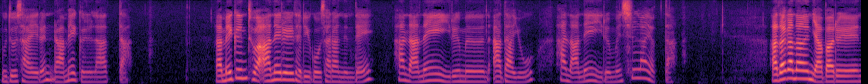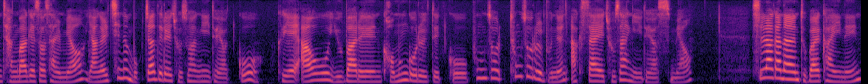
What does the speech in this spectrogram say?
무두사엘은 라멕을 낳았다. 라멕은 두 아내를 데리고 살았는데 한 아내의 이름은 아다요, 한 아내의 이름은 신라였다. 아다가 낳은 야발은 장막에서 살며 양을 치는 목자들의 조상이 되었고 그의 아우 유발은 검은 고를 뜯고 풍소, 퉁소를 부는 악사의 조상이 되었으며 신라가 낳은 두발카인은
